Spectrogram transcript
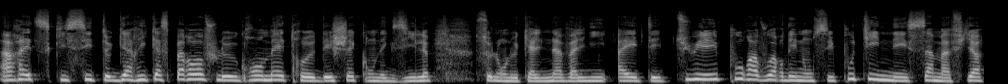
Haaretz qui cite Gary Kasparov, le grand maître d'échecs en exil, selon lequel Navalny a été tué pour avoir dénoncé Poutine et sa mafia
